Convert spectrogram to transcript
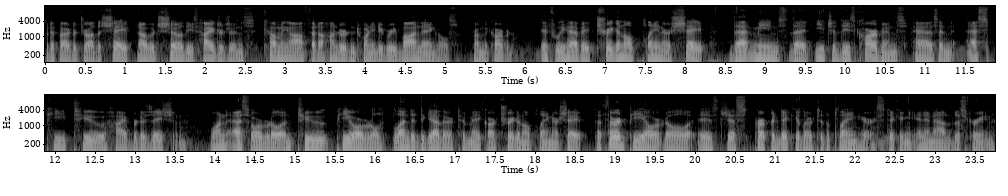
but if I were to draw the shape, I would show these hydrogens coming off at 120 degree bond angles from the carbon. If we have a trigonal planar shape, that means that each of these carbons has an sp2 hybridization one s orbital and two p orbitals blended together to make our trigonal planar shape. The third p orbital is just perpendicular to the plane here, sticking in and out of the screen.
